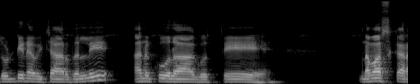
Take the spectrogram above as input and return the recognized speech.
ದುಡ್ಡಿನ ವಿಚಾರದಲ್ಲಿ ಅನುಕೂಲ ಆಗುತ್ತೆ. ನಮಸ್ಕಾರ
